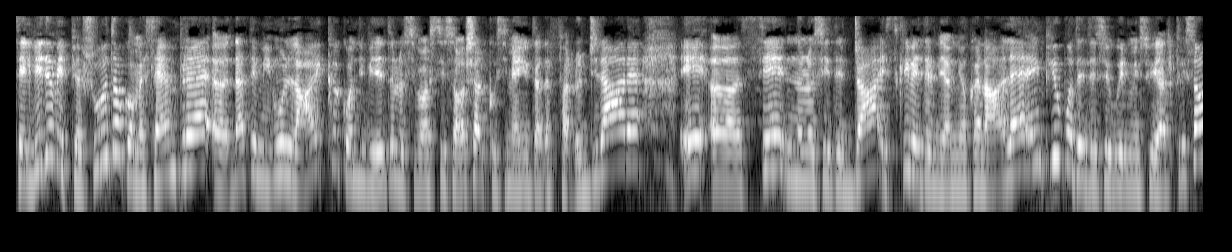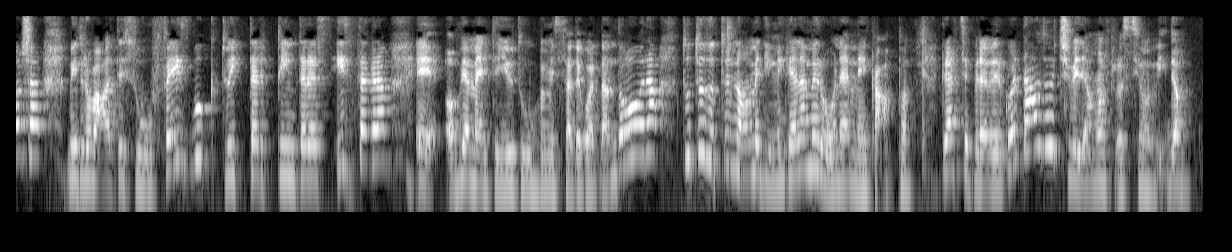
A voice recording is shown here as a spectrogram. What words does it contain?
Se il video vi è piaciuto, come sempre, eh, datemi un like, condividetelo sui vostri social così mi aiutate a farlo girare e eh, se non lo siete già iscrivetevi al mio canale e in più potete seguirmi sui altri social, mi trovate su Facebook, Twitter, Pinterest, Instagram e ovviamente YouTube mi state guardando ora, tutto sotto il nome di Michela Merone Makeup. Grazie per aver guardato e ci vediamo al prossimo video.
